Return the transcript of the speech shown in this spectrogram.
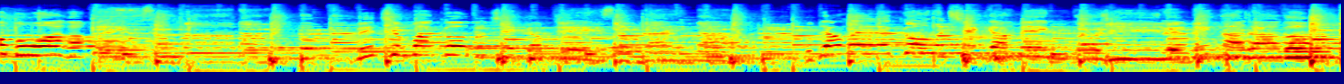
မရှိမကိုယ်ဘဝကမင်းချမကိုအချစ်ကပြေဆုံးနိုင်တာမပြောင်းလဲတဲ့ကိုအချစ်ကမင်းကိုရည်ရွယ်မင်းငါတာကိုမ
